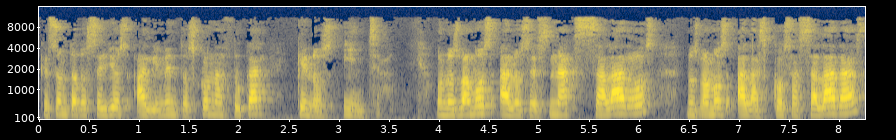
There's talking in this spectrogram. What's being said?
que son todos ellos alimentos con azúcar que nos hincha. O nos vamos a los snacks salados, nos vamos a las cosas saladas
